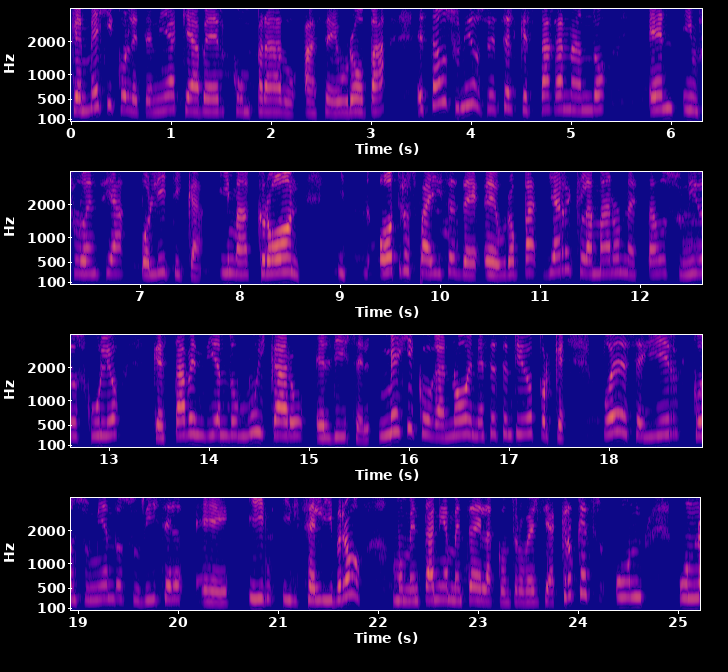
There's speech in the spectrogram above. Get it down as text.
que México le tenía que haber comprado hacia Europa, Estados Unidos es el que está ganando en influencia política y Macron y otros países de Europa ya reclamaron a Estados Unidos, Julio, que está vendiendo muy caro el diésel. México ganó en ese sentido porque puede seguir consumiendo su diésel eh, y, se libró momentáneamente de la controversia. Creo que es un, un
